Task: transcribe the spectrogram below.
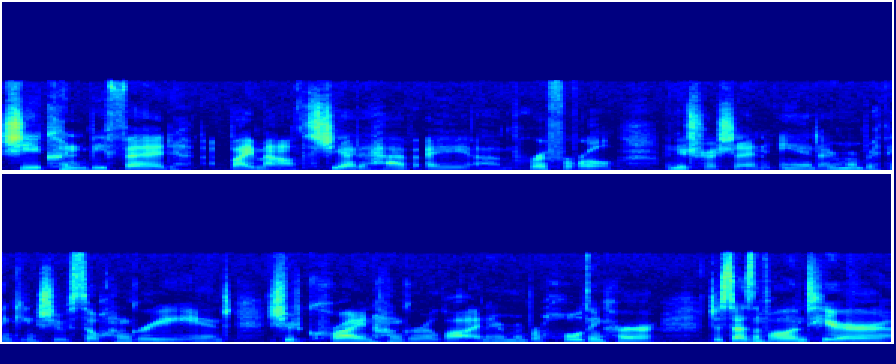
she couldn't be fed by mouth. She had to have a um, peripheral nutrition. And I remember thinking she was so hungry and she would cry in hunger a lot. And I remember holding her just as a volunteer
